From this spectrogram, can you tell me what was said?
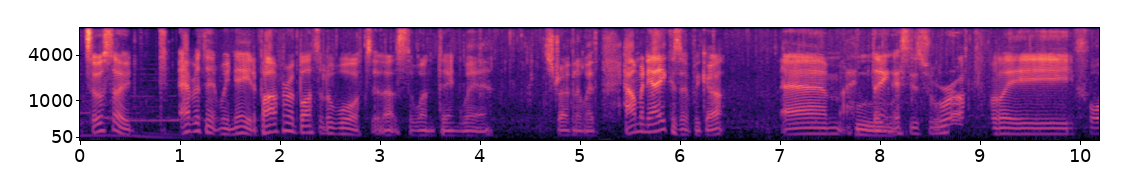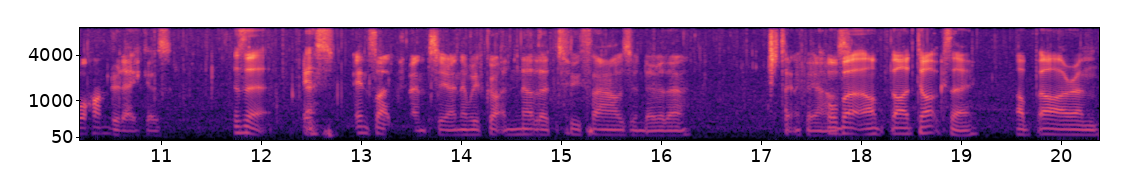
It's also everything we need, apart from a bottle of water. That's the one thing we're struggling with. How many acres have we got? Um, I Ooh. think this is roughly 400 acres. Is it? It's inside the fence, yeah, and then we've got another 2,000 over there, which is technically ours. What about our, our dock though? Our, our um,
